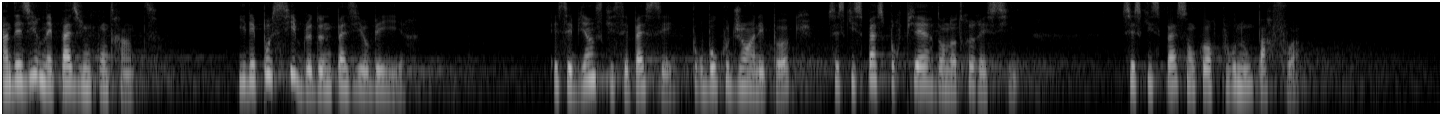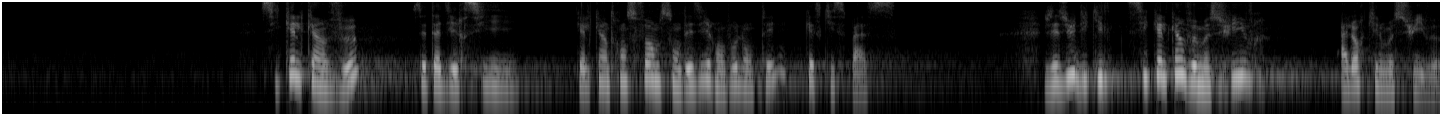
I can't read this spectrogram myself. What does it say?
Un désir n'est pas une contrainte. Il est possible de ne pas y obéir. Et c'est bien ce qui s'est passé pour beaucoup de gens à l'époque, c'est ce qui se passe pour Pierre dans notre récit, c'est ce qui se passe encore pour nous parfois. Si quelqu'un veut, c'est-à-dire si quelqu'un transforme son désir en volonté, qu'est-ce qui se passe? Jésus dit que si quelqu'un veut me suivre, alors qu'il me suive,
